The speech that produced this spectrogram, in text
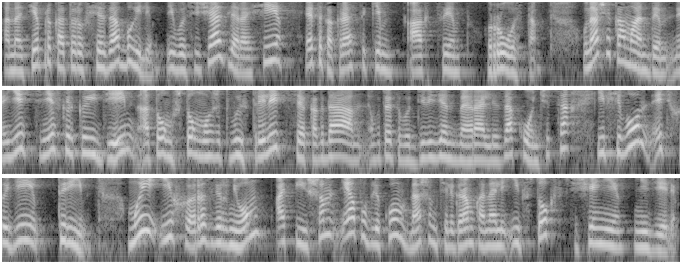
а на те, про которых все забыли. И вот сейчас для России это как раз-таки акции роста. У нашей команды есть несколько идей о том, что может выстрелить, когда вот это вот дивидендное ралли закончится. И всего этих идей три. Мы их развернем, опишем и опубликуем в нашем телеграм-канале IfStocks в течение недели.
